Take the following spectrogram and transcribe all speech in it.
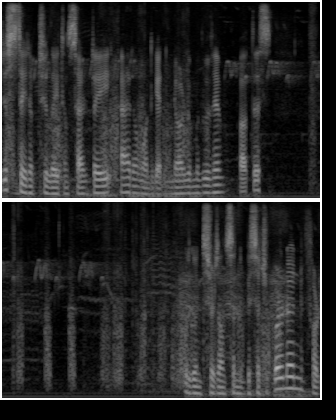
Just stayed up too late on Saturday. I don't want to get in an argument with him about this. Would going to church on Sunday be such a burden? For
